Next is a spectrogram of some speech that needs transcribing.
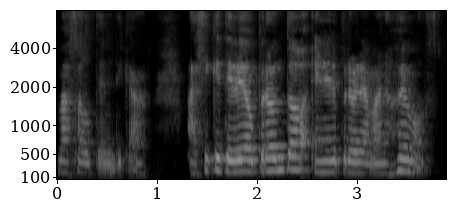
más auténtica. Así que te veo pronto en el programa. Nos vemos.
